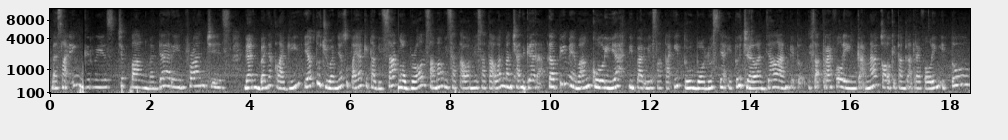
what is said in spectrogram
bahasa Inggris, Jepang, Mandarin, Prancis, dan banyak lagi yang tujuannya supaya kita bisa ngobrol sama wisatawan-wisatawan mancanegara. Tapi memang kuliah di pariwisata itu bonusnya itu jalan-jalan gitu, bisa traveling karena kalau kita nggak traveling itu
